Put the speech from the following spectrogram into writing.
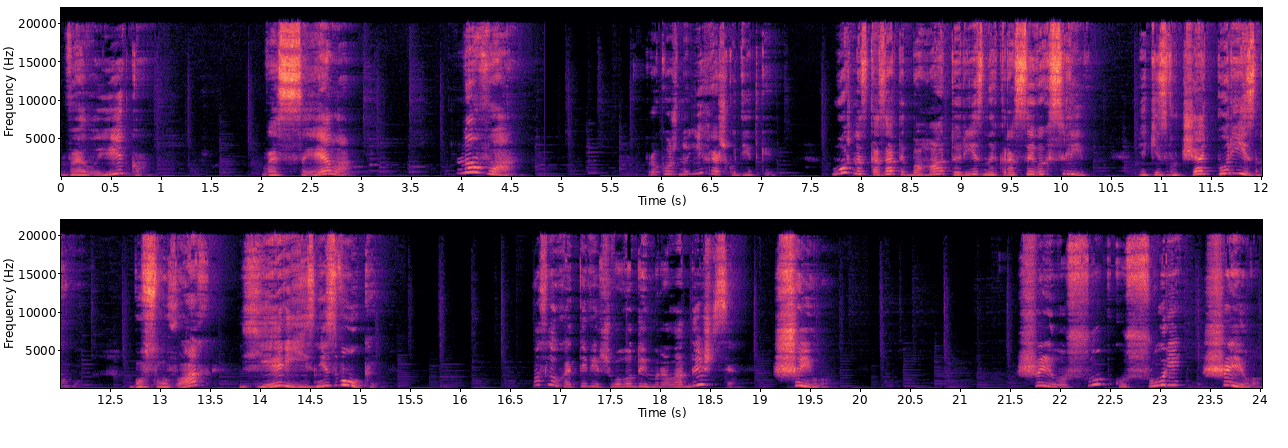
велика, весела, нова. Про кожну іграшку, дітки, можна сказати багато різних красивих слів, які звучать по-різному, бо в словах є різні звуки. Послухайте вірш Володимира Ладишця Шило. Шило шубку шурі шило,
